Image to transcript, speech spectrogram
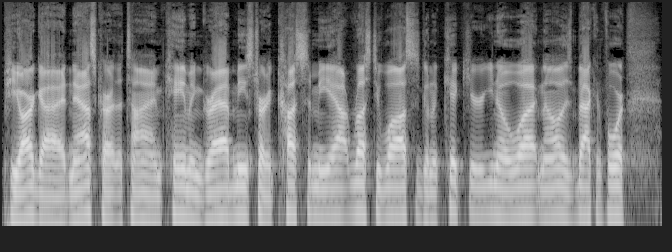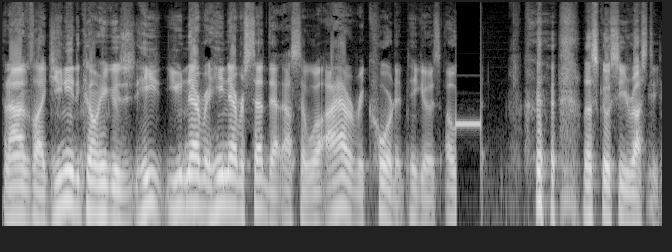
PR guy at NASCAR at the time, came and grabbed me, started cussing me out. Rusty Wallace is going to kick your, you know what, and all this back and forth. And I was like, "You need to come." He goes, "He, you never, he never said that." I said, "Well, I have it recorded." He goes, "Oh." let's go see Rusty.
